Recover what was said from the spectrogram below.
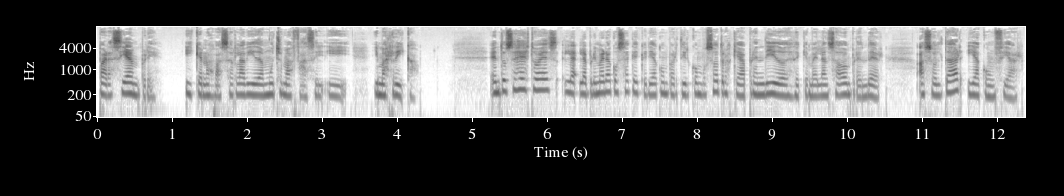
para siempre y que nos va a hacer la vida mucho más fácil y, más rica. Entonces esto es la, la, primera cosa que quería compartir con vosotros que he aprendido desde que me he lanzado a emprender, a soltar y a confiar.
